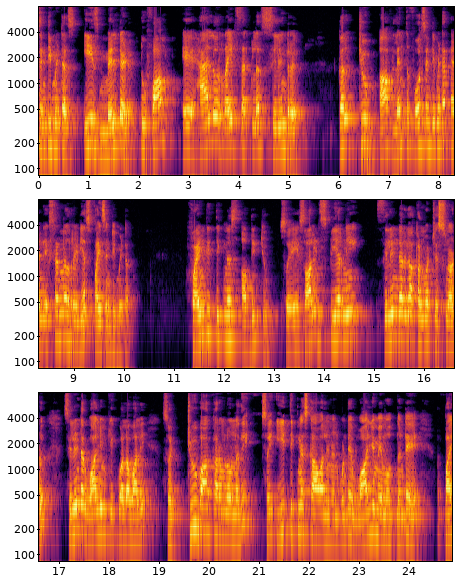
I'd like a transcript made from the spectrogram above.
centimetres is melted to form a hollow right circular cylindrical tube of length four centimetre and external radius five centimetre. Find the thickness of the tube so a solid స్పియర్ని సిలిండర్గా కన్వర్ట్ చేస్తున్నాడు. సిలిండర్ వాల్యూమ్కి ఈక్వల్ అవ్వాలి. సో ట్యూబ్ ఆకారంలో ఉన్నది. సో ఈ థిక్నెస్ కావాలి అని అనుకుంటే వాల్యూమ్ ఏమవుతుందంటే pi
